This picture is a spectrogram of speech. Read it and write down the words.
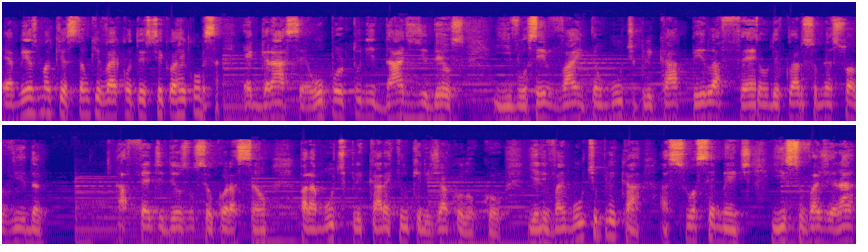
É a mesma questão que vai acontecer com a recompensa. É graça, é oportunidade de Deus. E você vai então multiplicar pela fé. Então eu declaro sobre a sua vida a fé de Deus no seu coração para multiplicar aquilo que ele já colocou. E ele vai multiplicar a sua semente e isso vai gerar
